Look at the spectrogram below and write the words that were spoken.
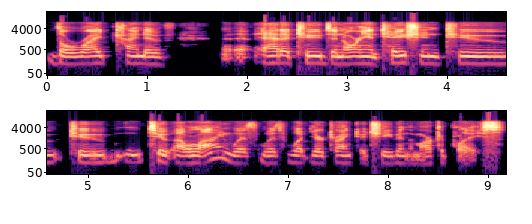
the right kind of uh, attitudes and orientation to to to align with with what you're trying to achieve in the marketplace?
